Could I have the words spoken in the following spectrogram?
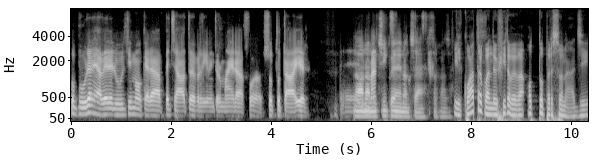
Oppure avere l'ultimo che era pecciato e praticamente ormai era fu- sotto tire. Eh, No, no, nel 5 non c'è. Il 4 quando è uscito aveva 8 personaggi,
